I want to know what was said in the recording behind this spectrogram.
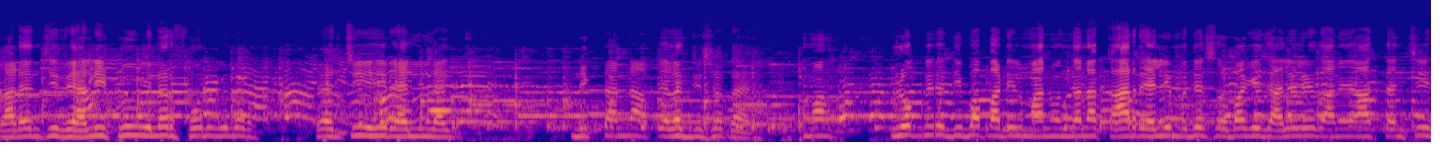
गाड्यांची rally two wheeler four wheeler यांची ही रॅली लाग निघताना आपल्याला दिसत आहे. मग लोकनेते दिबा पाटील मानवंदना कार रॅलीमध्ये सहभागी झालेले आहेत आणि आज त्यांची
